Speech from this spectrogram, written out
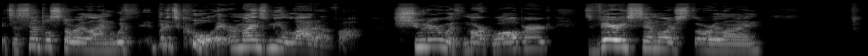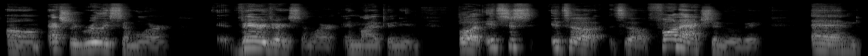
it's a simple storyline with, but it's cool. It reminds me a lot of uh, Shooter with Mark Wahlberg. It's very similar storyline. Um, actually, really similar, very very similar in my opinion. But it's just it's a it's a fun action movie, and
